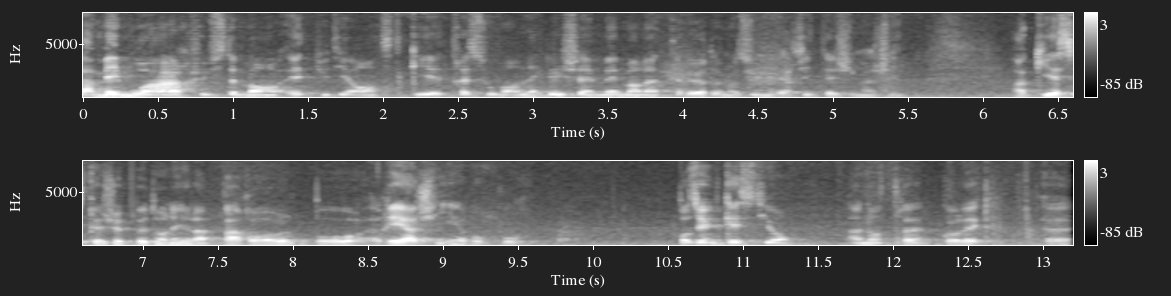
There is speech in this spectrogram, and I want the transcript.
la, mémoire justement étudiante qui est très souvent négligée, même à l'intérieur de nos universités, j'imagine. À qui est-ce que je peux donner la parole pour réagir ou pour poser une question à notre collègue euh,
